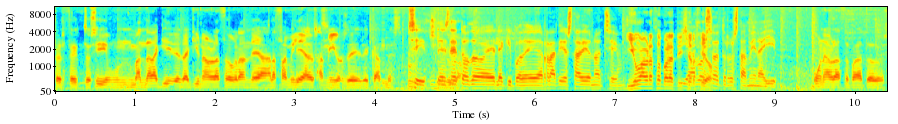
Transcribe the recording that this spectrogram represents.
Perfecto, sí. Un, mandar aquí desde aquí un abrazo grande a la familia y a los amigos de, de Carles. Sí, sin desde duda. todo el equipo de Radio Estadio Noche. Y un abrazo para ti, Y a Sergio. vosotros también allí. Un abrazo para todos.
